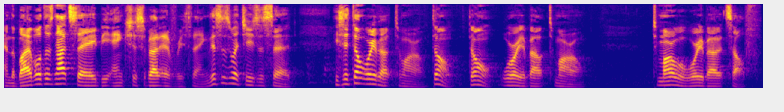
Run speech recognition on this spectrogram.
And the Bible does not say, be anxious about everything. This is what Jesus said. He said, don't worry about tomorrow. Don't. Don't worry about tomorrow. Tomorrow will worry about itself.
